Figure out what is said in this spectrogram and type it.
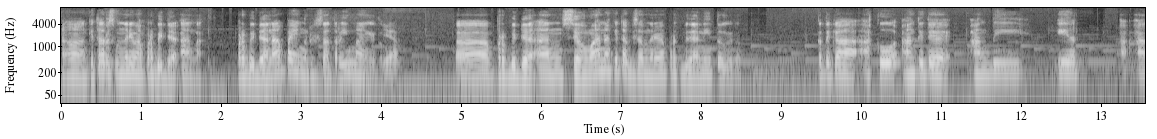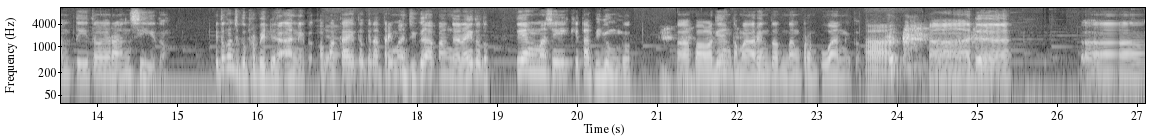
eh, kita harus menerima perbedaan lah. Perbedaan apa yang harus kita terima gitu. Iya. Eh, perbedaan sejauh mana kita bisa menerima perbedaan itu gitu. Ketika aku anti te- anti anti toleransi gitu. Itu kan juga perbedaan itu. Apakah itu kita terima juga apa enggak? Nah itu tuh. Itu yang masih kita bingung tuh. Eh, apalagi yang kemarin tuh tentang perempuan gitu Ah. Eh, ada eh,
